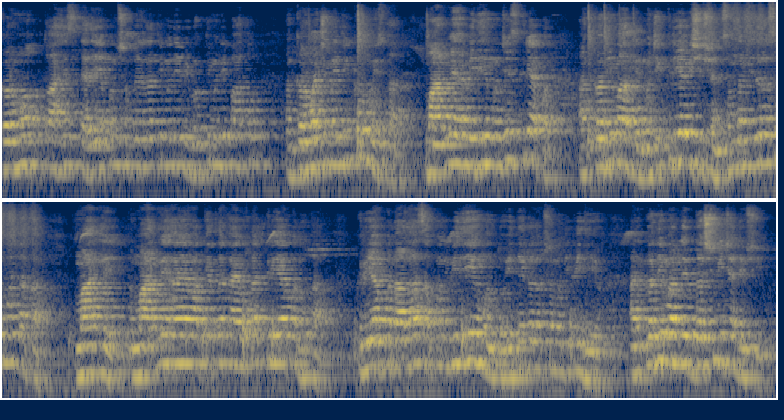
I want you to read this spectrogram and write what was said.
कर्म तो आहेच. त्यालाही आपण शब्द जातीमध्ये विभक्तीमध्ये पाहतो. आणि कर्माची माहिती कर्म विस्तार. मारणे हा विधी म्हणजेच क्रियापद. आणि कधी मारले म्हणजे क्रिया विशेषण. समजा मी जर असं म्हणत आता मारले मारणे हा या वाक्यातला काय होता? क्रियापद होता. क्रियापदालाच आपण विधेय म्हणतो. इथे एका लक्षामध्ये विधेय? आणि कधी मारले दशमीच्या दिवशी.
